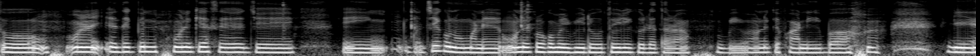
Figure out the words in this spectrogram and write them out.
তো দেখবেন অনেকে আছে যে এই যে কোনো মানে অনেক রকমের ভিডিও তৈরি করে তারা অনেকে ফানি বা গিয়ে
